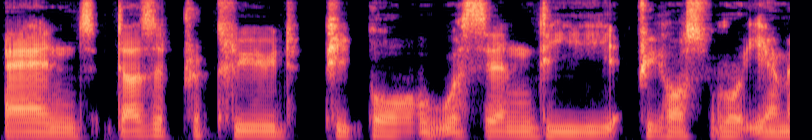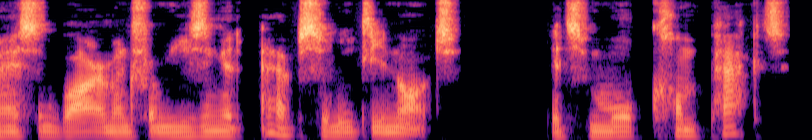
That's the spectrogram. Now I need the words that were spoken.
And does it preclude people within the pre-hospital EMS environment from using it? Absolutely not. It's more compact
